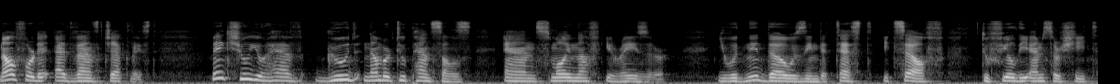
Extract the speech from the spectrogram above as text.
Now for the advanced checklist. Make sure you have good number 2 pencils and small enough eraser. You would need those in the test itself to fill the answer sheet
